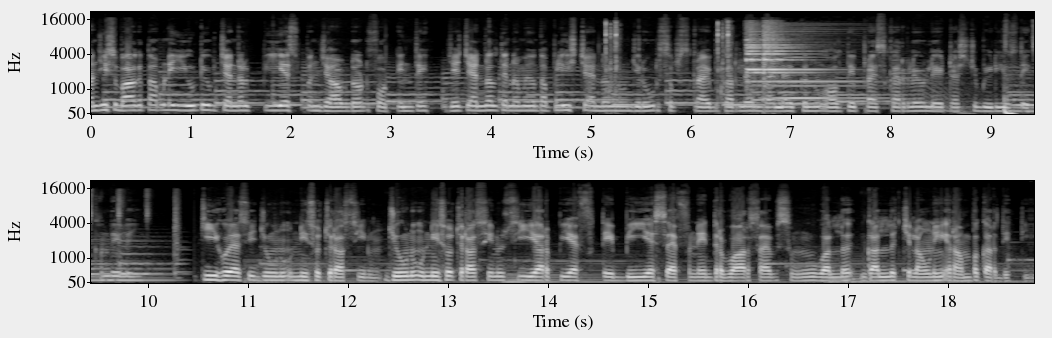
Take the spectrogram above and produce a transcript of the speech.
ਹਾਂਜੀ, ਸਵਾਗਤ ਹੈ ਆਪਣੇ YouTube ਚੈਨਲ pspunjab.14 ਤੇ। ਜੇ ਚੈਨਲ ਤੇ ਨਵੇਂ ਹੋ ਤਾਂ ਪਲੀਜ਼ ਚੈਨਲ ਨੂੰ ਜਰੂਰ ਸਬਸਕ੍ਰਾਈਬ ਕਰ ਲਿਓ ਬੈਲ ਆਈਕਨ ਨੂੰ ਆਲ ਤੇ ਪ੍ਰੈਸ ਕਰ ਲਿਓ ਲੇਟੈਸਟ ਵੀਡੀਓਜ਼ ਦੇਖਣ ਦੇ ਲਈ। ਕੀ ਹੋਇਆ ਸੀ ਜੂਨ 1984 ਨੂੰ? ਜੂਨ 1984 ਨੂੰ CRPF ਤੇ BSF ਨੇ ਦਰਬਾਰ ਸਾਹਿਬ ਸਮੂਹ ਵੱਲ ਗੱਲ ਚਲਾਉਣੀ ਆਰੰਭ ਕਰ ਦਿੱਤੀ।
